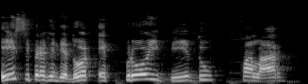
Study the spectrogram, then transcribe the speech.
esse pré-vendedor é proibido falar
